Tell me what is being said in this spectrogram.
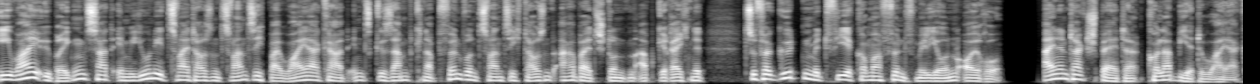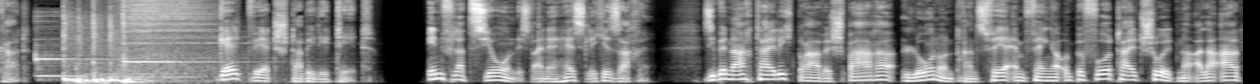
EY übrigens hat im Juni 2020 bei Wirecard insgesamt knapp 25.000 Arbeitsstunden abgerechnet, zu vergüten mit 4,5 Millionen Euro. Einen Tag später kollabierte Wirecard. Geldwertstabilität Inflation ist eine hässliche Sache. Sie benachteiligt brave Sparer, Lohn- und Transferempfänger und bevorteilt Schuldner aller Art,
